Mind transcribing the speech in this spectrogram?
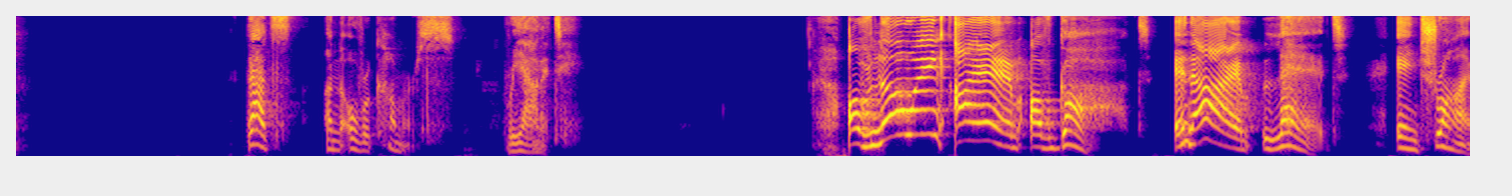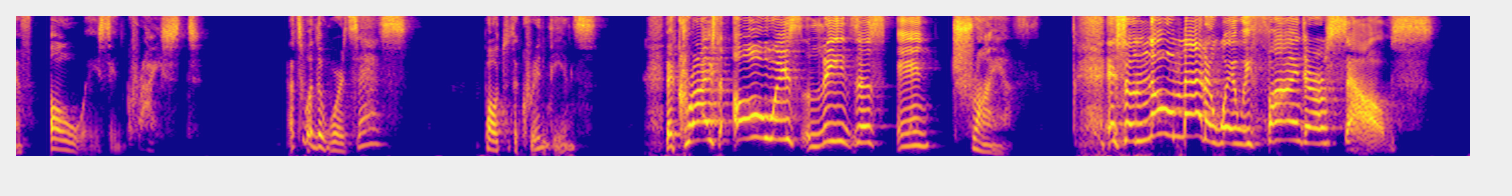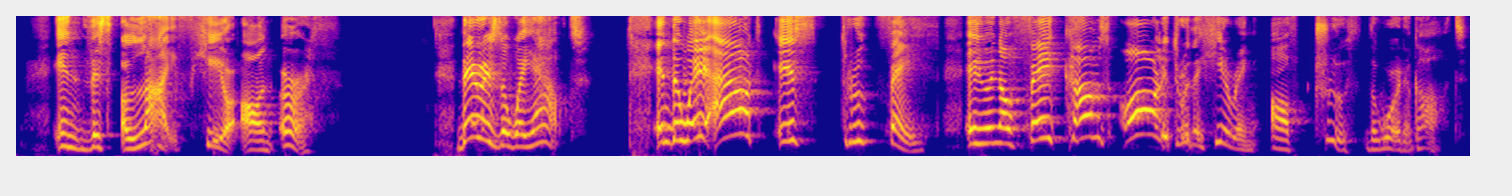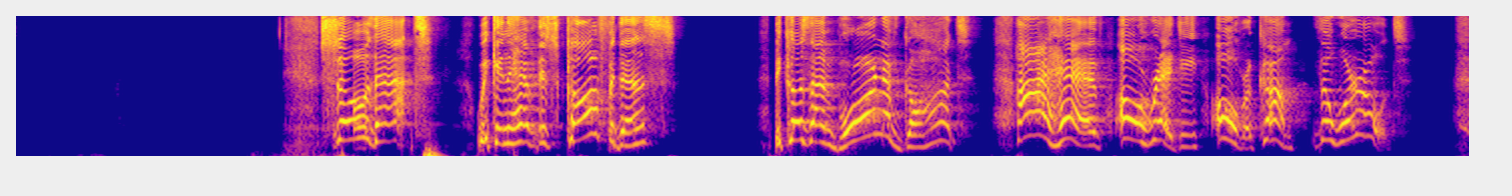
That's an overcomer's reality of knowing I am of God and I'm led in triumph always in Christ. That's what the word says. Paul to the Corinthians. That Christ always leads us in triumph. And so no matter where we find ourselves in this life here on earth, there is a way out. And the way out is through faith. And you know, faith comes only through the hearing of truth, the word of God. So that we can have this confidence because I'm born of God. I have already overcome the world.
